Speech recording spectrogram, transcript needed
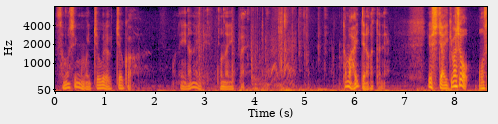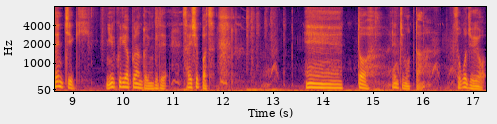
サマシングも1丁ぐらい売っちゃうか。これいらないでこんなにいっぱい。弾入ってなかったね。よしじゃあ行きましょう。汚染地域ニュークリアプラントに向けて再出発。えー、っとレンチ持った。そこ重要。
